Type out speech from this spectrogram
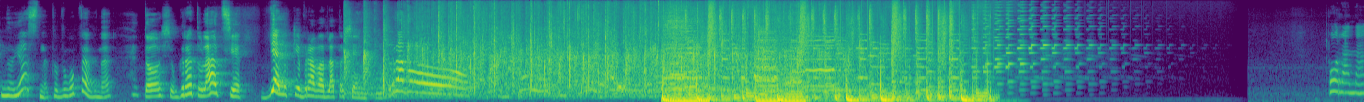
No jasne, to było pewne. Tosiu, gratulacje! Wielkie brawa dla Tosieńki. Brawo! Pora na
